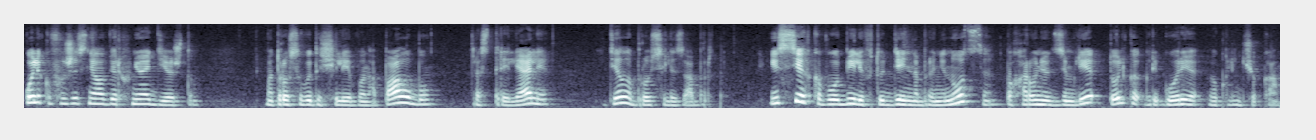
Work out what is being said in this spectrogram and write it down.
Голиков уже снял верхнюю одежду. Матросы вытащили его на палубу, расстреляли и тело бросили за борт. Из всех, кого убили в тот день на броненосце, похоронят в земле только Григория Вакуленчука.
